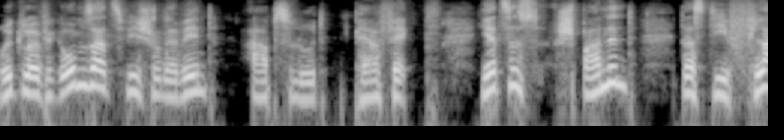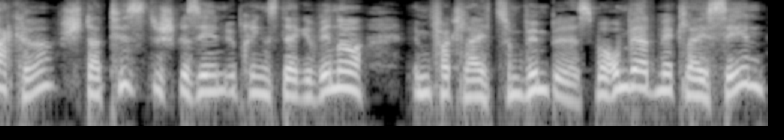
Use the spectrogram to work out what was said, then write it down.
Rückläufiger Umsatz, wie schon erwähnt, absolut perfekt. Jetzt ist spannend, dass die Flagge statistisch gesehen übrigens der Gewinner im Vergleich zum Wimpel ist. Warum werden wir gleich sehen?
